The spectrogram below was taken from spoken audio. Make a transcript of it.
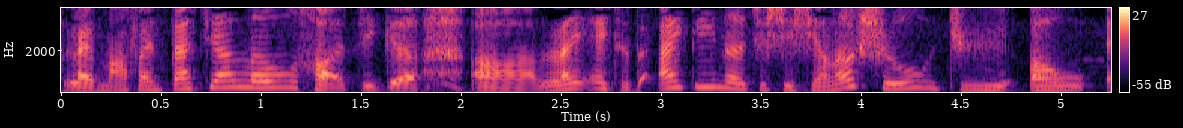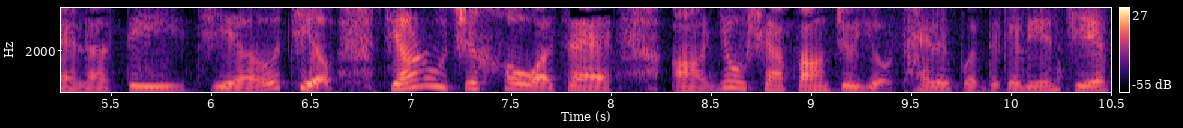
来麻烦大家喽哈！这个啊、来 at 的 ID 呢，就是小老鼠 G O L D 九九。加入之后啊，在啊、右下方就有 Telegram 的一个连接。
